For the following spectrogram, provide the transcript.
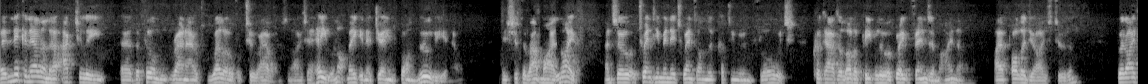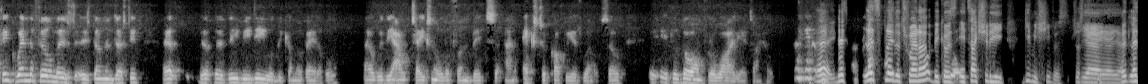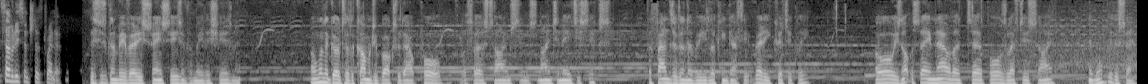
Uh, Nick and Eleanor actually, uh, the film ran out well over two hours. And I said, hey, we're not making a James Bond movie, you know. It's just about my life. And so 20 minutes went on the cutting room floor, which cut out a lot of people who are great friends of mine. I, I apologize to them. But I think when the film is, is done and dusted, uh, the, the, DVD will become available uh, with the outtakes and all the fun bits and extra copy as well. So it, will go on for a while yet, I hope. hey, let's let's play the trailer because it's actually give me shivers. Just yeah, yeah, yeah. Let, us have a listen to the trailer. This is going to be a very strange season for me this year, isn't it? I'm going to go to the commentary box without Paul for the first time since 1986. The fans are going to be looking at it very critically. Oh, he's not the same now that uh, Paul's left his side. It won't be the same.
